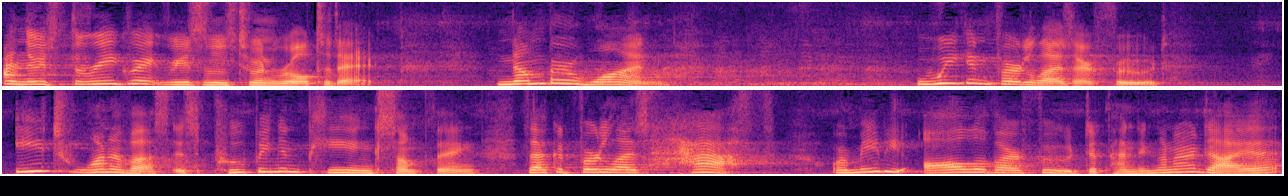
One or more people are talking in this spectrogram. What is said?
And there's three great reasons to enroll today. Number one, we can fertilize our food. Each one of us is pooping and peeing something that could fertilize half or maybe all of our food, depending on our diet.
